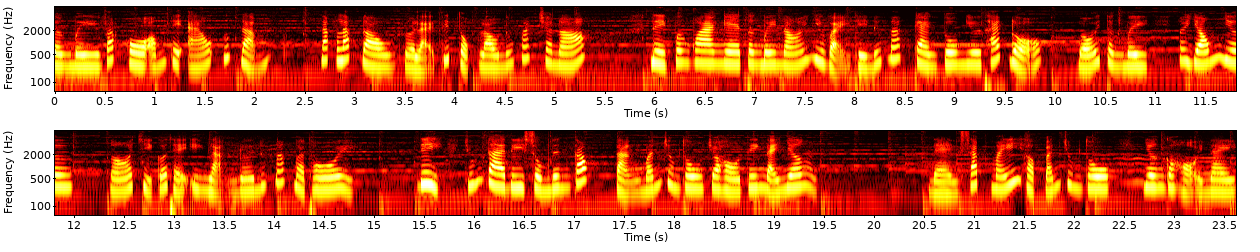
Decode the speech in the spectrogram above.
Tân mi vắt khô ống tay áo ướt đẫm Lắc lắc đầu rồi lại tiếp tục lau nước mắt cho nó. Liệt Vân Hoa nghe Tân mi nói như vậy thì nước mắt càng tuôn như thác đổ. Đối Tân mi nó giống như nó chỉ có thể yên lặng rơi nước mắt mà thôi. Đi, chúng ta đi sùng đinh cốc tặng bánh trung thu cho Hồ Tiên Đại Nhân. Nàng sắp mấy hộp bánh trung thu Nhân cơ hội này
